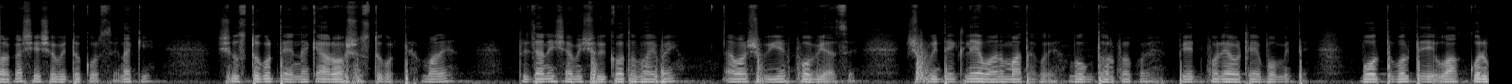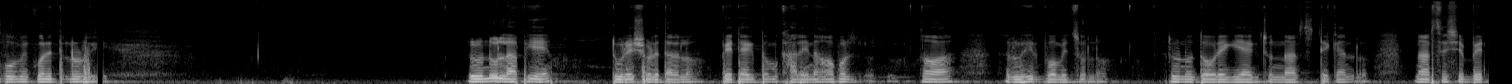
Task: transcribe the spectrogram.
দরকার সেসবই তো করছে, নাকি? সুস্থ করতে নাকি আরও অসুস্থ করতে? মানে তুই জানিস আমি শুই কত ভাই ভাই? আমার শুয়ে ফবি আছে। শুই দেখলে আমার মাথা করে বুক ধরপড় করে, পেট ভরে ওঠে বমিতে। বলতে বলতে ওয়াক করে বমি করে দিল রুহি। রুনু লাফিয়ে দূরে সরে দাঁড়াল। পেট একদম খালি না হওয়া হওয়া রুহির বমি চলল। রুনু দৌড়ে গিয়ে একজন নার্স ডেকে আনলো। নার্স এসে বেড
